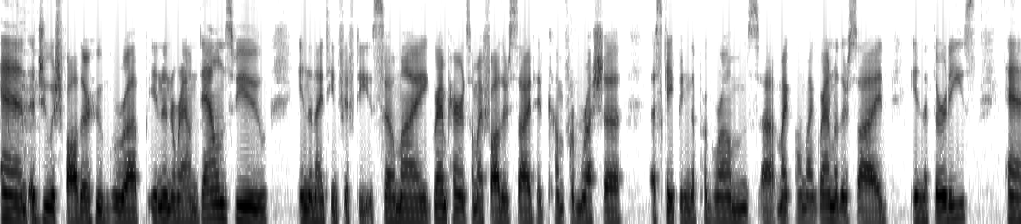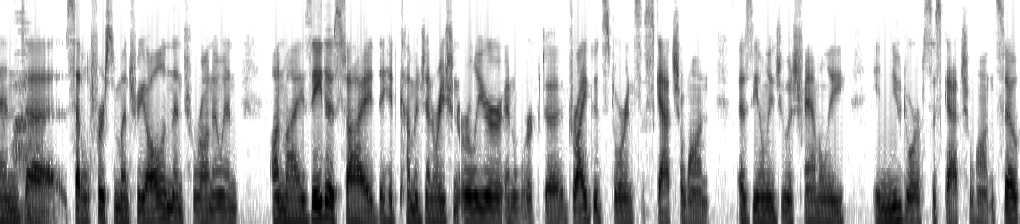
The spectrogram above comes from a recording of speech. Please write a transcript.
and a Jewish father who grew up in and around Downsview in the 1950s. So my grandparents on my father's side had come from Russia, escaping the pogroms. Uh, my, on my grandmother's side in the 30s, and wow. uh, settled first in Montreal and then Toronto. And on my Zeta side, they had come a generation earlier and worked a dry goods store in Saskatchewan as the only Jewish family in Neudorf, Saskatchewan. So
